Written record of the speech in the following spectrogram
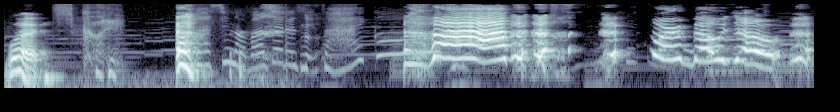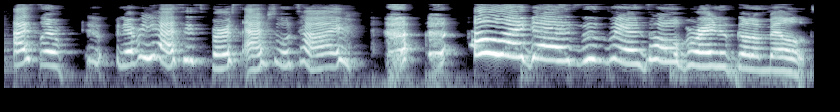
what? Poor Gojo. I swear, whenever he has his first actual time, oh my gosh, this man's whole brain is gonna melt.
